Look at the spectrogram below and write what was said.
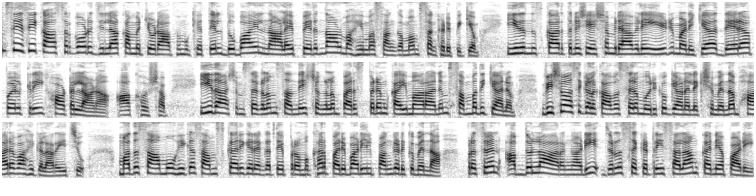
എം സി സി കാസർഗോഡ് ജില്ലാ കമ്മിറ്റിയുടെ ആഭിമുഖ്യത്തിൽ ദുബായിൽ നാളെ പെരുന്നാൾ മഹിമ സംഗമം സംഘടിപ്പിക്കും. ഈദ് നിസ്കാരത്തിന് ശേഷം രാവിലെ ഏഴ് മണിക്ക് ദേരാപേൾ ക്രീക്ക് ഹോട്ടലിലാണ് ആഘോഷം. ഈദ് ആശംസകളും സന്ദേശങ്ങളും പരസ്പരം കൈമാറാനും സമ്മതിക്കാനും വിശ്വാസികൾക്ക് അവസരം ഒരുക്കുകയാണ് ലക്ഷ്യമെന്ന് ഭാരവാഹികൾ അറിയിച്ചു. മതസാമൂഹിക സാംസ്കാരിക രംഗത്തെ പ്രമുഖർ പരിപാടിയിൽ പങ്കെടുക്കുമെന്ന് president Abdulla Arangadi general secretary Salam Kanyapady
